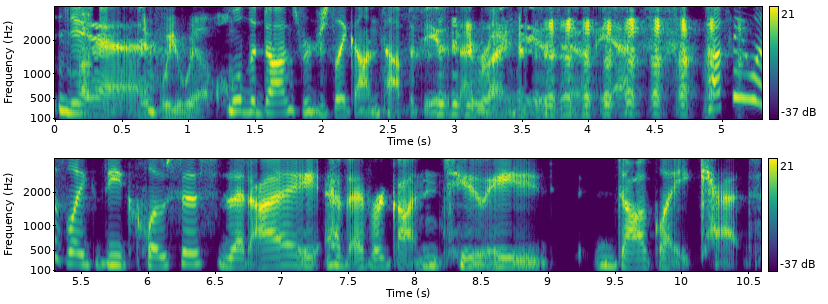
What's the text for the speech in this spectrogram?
Puffy, Yeah. if we will. Well, the dogs were just like on top of you at that right. point, too. So, yeah. Puffy was like the closest that I have ever gotten to a dog like cat.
